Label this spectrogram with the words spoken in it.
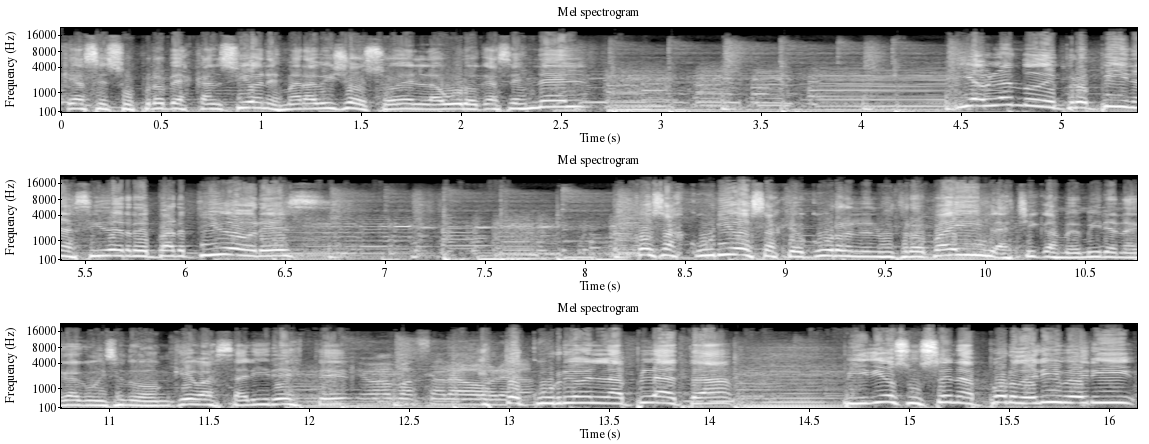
que hace sus propias canciones, maravilloso ¿eh? el laburo que hace Snell. Y hablando de propinas y de repartidores, cosas curiosas que ocurren en nuestro país, las chicas me miran acá como diciendo con qué va a salir este. ¿Qué va a pasar ahora? Esto ocurrió en La Plata, pidió su cena por delivery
